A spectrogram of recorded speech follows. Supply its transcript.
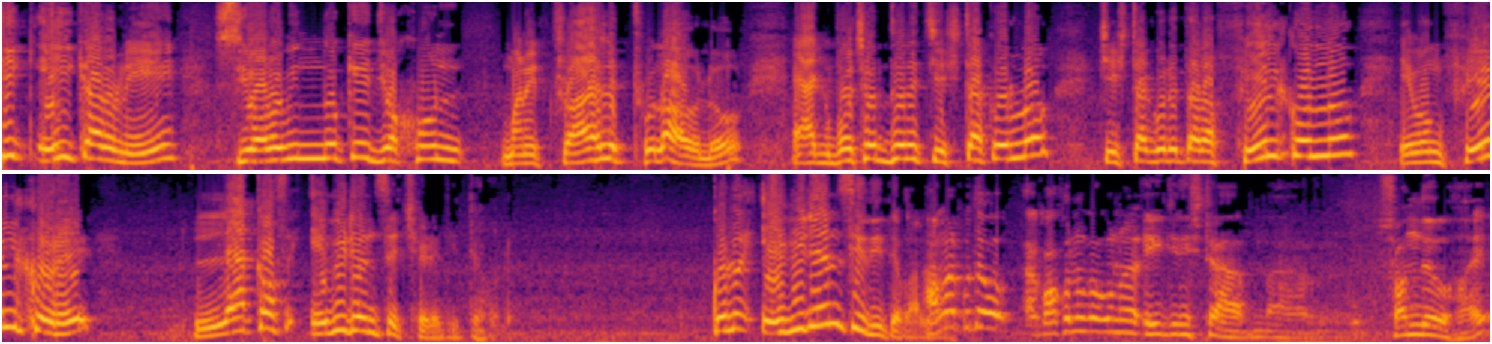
ঠিক এই কারণে শ্রী অরবিন্দকে যখন মানে ট্রায়ালে তোলা হলো এক বছর ধরে চেষ্টা করল চেষ্টা করে তারা ফেল করল এবং ফেল করে ল্যাক অফ এভিডেন্সে ছেড়ে দিতে হলো। কোনো এভিডেন্সই দিতে পারল না। আমার কোথাও কখনো কখনো এই জিনিসটা সন্দেহ হয়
